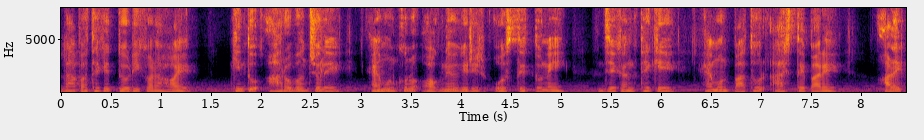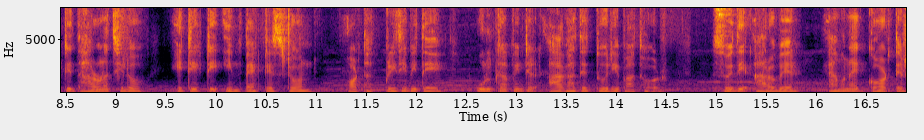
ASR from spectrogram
লাভা থেকে তৈরি করা হয়। কিন্তু আরব অঞ্চলে এমন কোনো অগ্নেয়গিরির অস্তিত্ব নেই, যেখান থেকে এমন পাথর আসতে পারে। আরেকটি ধারণা ছিল, এটি একটি ইম্প্যাক্ট স্টোন অর্থাৎ পৃথিবীতে উল্কাপিণ্ডের আঘাতে তৈরি পাথর। সৌদি আরবের এমন এক গর্তের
